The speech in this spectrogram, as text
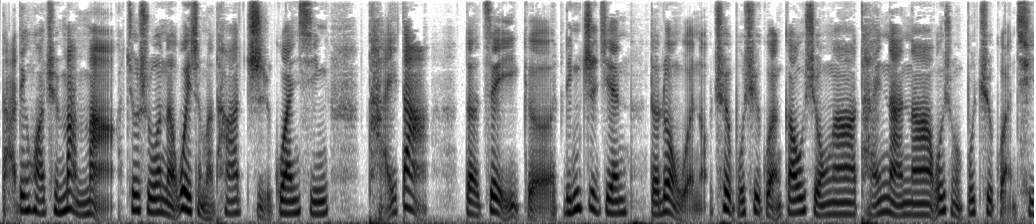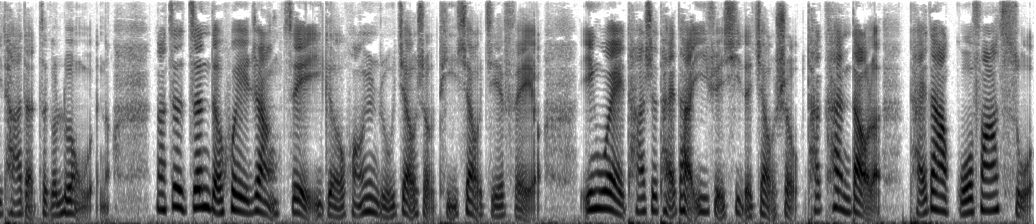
打电话去谩骂，就说呢，为什么他只关心台大的这一个林志坚的论文哦，却不去管高雄啊、台南啊？为什么不去管其他的这个论文呢？那这真的会让这一个黄韵如教授啼笑皆非哦，因为他是台大医学系的教授，他看到了台大国发所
